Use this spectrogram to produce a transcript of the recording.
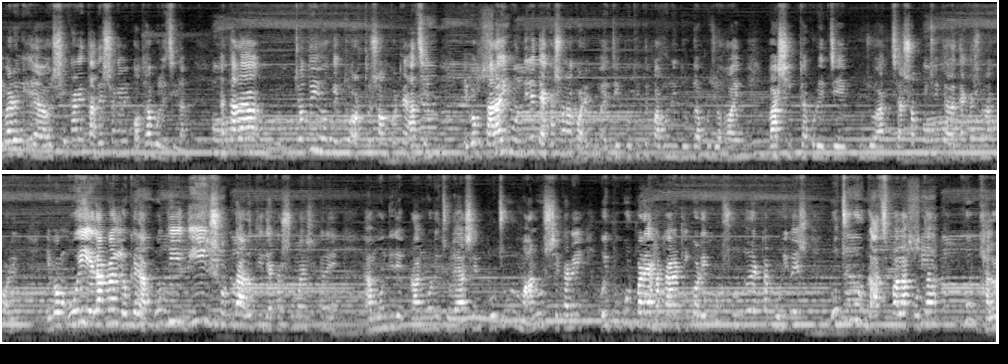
এবারে সেখানে তাদের সঙ্গে আমি কথা বলেছিলাম। তারা যতই হোক একটু অর্থ সংকটে আছেন এবং তারাই মন্দিরে দেখাশোনা করেন। যে পতিত পাবনী দুর্গা পুজো হয় বা শিব ঠাকুরের যে পুজো আচ্ছা সবকিছুই তারা দেখাশোনা করেন। এবং ওই এলাকার লোকেরা প্রতিদিন সন্ধ্যা আরতি দেখার সময় সেখানে মন্দিরের প্রাঙ্গণে চলে আসেন। প্রচুর মানুষ সেখানে ওই পুকুর পাড়ে হাঁটাহাঁটি করে। খুব সুন্দর একটা পরিবেশ, প্রচুর গাছপালা, পোতা। খুব ভালো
